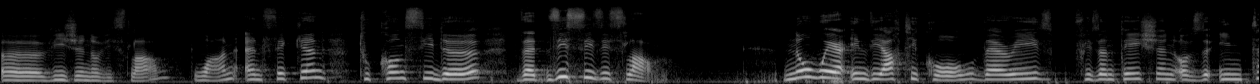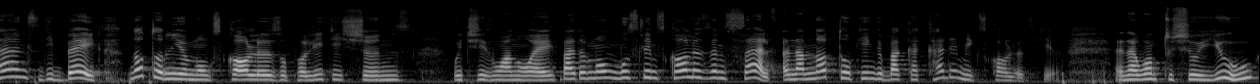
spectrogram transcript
uh, vision of Islam, one. And second, to consider that this is Islam. Nowhere in the article there is presentation of the intense debate, not only among scholars or politicians, which is one way, but among Muslim scholars themselves. And I'm not talking about academic scholars here. And I want to show you,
